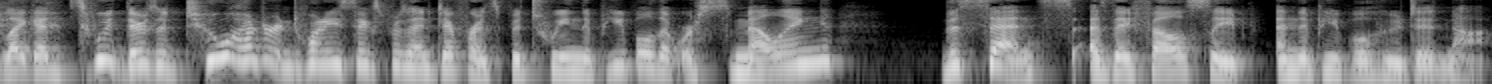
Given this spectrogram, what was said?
Like a tw- there's a 226% difference between the people that were smelling the scents as they fell asleep and the people who did not.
